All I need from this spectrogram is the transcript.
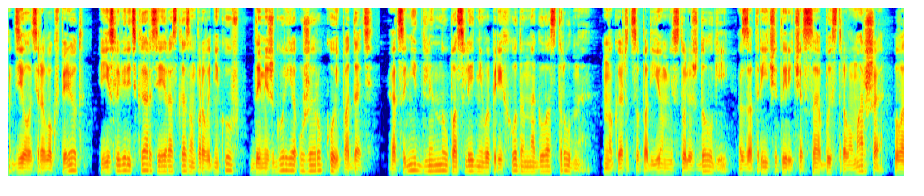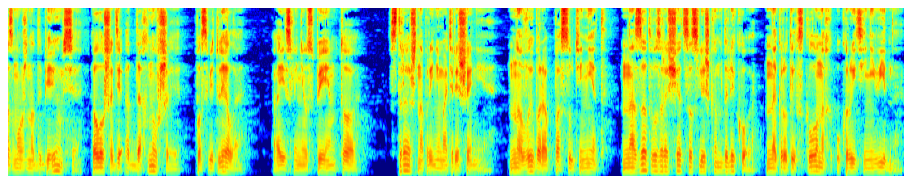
Делать рывок вперед, если верить карте и рассказам проводников, до Межгорья уже рукой подать. Оценить длину последнего перехода на глаз трудно, но кажется подъем не столь уж долгий. За 3-4 часа быстрого марша, возможно, доберемся. Лошади отдохнувшие, посветлело. А если не успеем, то... Страшно принимать решение. Но выбора по сути нет. Назад возвращаться слишком далеко, на крутых склонах укрытий не видно.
